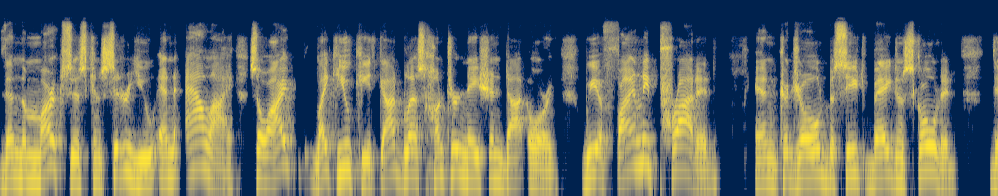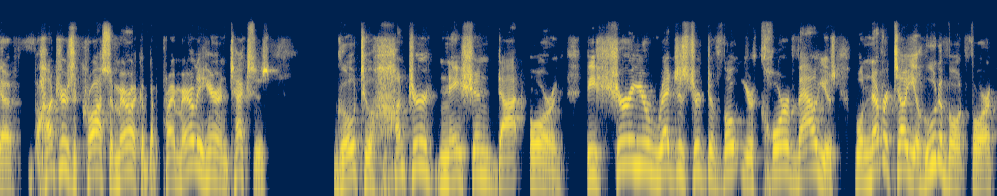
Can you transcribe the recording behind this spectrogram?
then the Marxists consider you an ally. So I, like you, Keith, God bless hunternation.org. We have finally prodded and cajoled, beseeched, begged, and scolded the hunters across America, but primarily here in Texas, go to hunternation.org. Be sure you're registered to vote your core values. We'll never tell you who to vote for,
